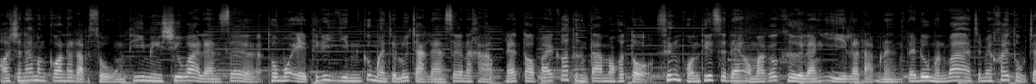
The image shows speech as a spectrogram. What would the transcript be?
เอาชนะมังกรระดับสูงที่มีชื่อว่าแลนเซอร์โทโมเอะที่ได้ยินก็เหมือนจะรู้จักแลนเซอร์นะครับและต่อไปก็ถึงตามมาโคโตะซึ่งผลที่แสดงออกมาก็คือแรง E ระดับหนึ่งแต่ดูเหมือนว่าจะไม่ค่อยถูกใจ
